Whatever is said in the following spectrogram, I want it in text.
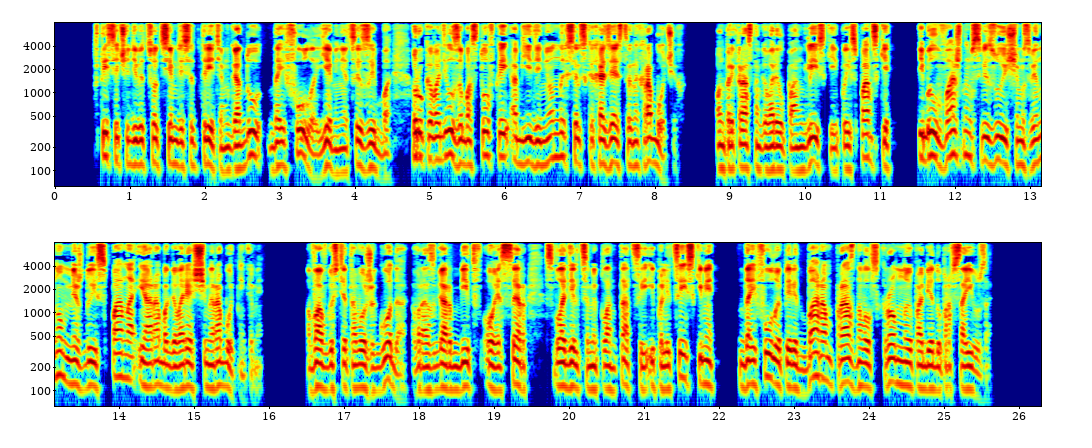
В 1973 году Дайфула, еменец из Ибба, руководил забастовкой объединенных сельскохозяйственных рабочих. Он прекрасно говорил по-английски и по-испански и был важным связующим звеном между испано- и арабоговорящими работниками. В августе того же года, в разгар битв ОСР с владельцами плантаций и полицейскими, Дайфула перед баром праздновал скромную победу профсоюза.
